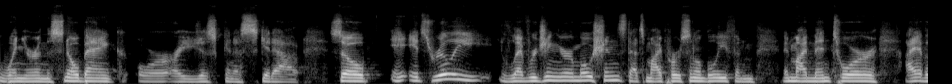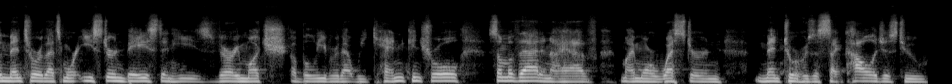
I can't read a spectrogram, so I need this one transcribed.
when you're in the snowbank or are you just going to skid out? So it's really leveraging your emotions. That's my personal belief. And, and my mentor, I have a mentor that's more Eastern based and he's very much a believer that we can control some of that. And I have my more Western mentor who's a psychologist who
